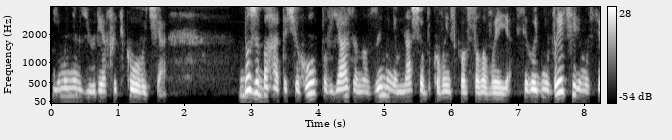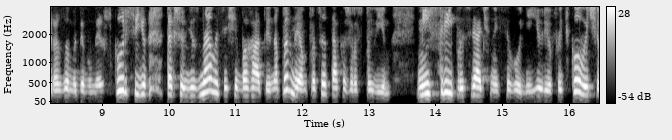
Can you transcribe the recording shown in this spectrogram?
іменем Юрія Федьковича. Дуже багато чого пов'язано з іменем нашого Буковинського Соловея. Сьогодні ввечері ми всі разом йдемо на екскурсію, так що дізнаємося ще багато, і напевно я вам про це також розповім. Мій стрій присвячений сьогодні Юрію Федьковичу.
